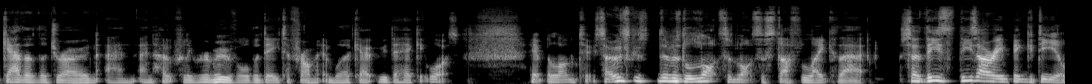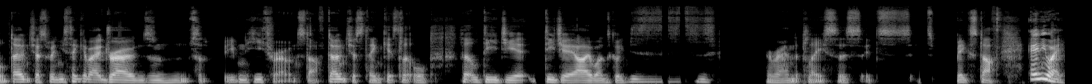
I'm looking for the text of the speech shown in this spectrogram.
gather the drone and, and hopefully remove all the data from it and work out who the heck it was it belonged to. So was, there was lots and lots of stuff like that. So these these are a big deal. Don't just when you think about drones and sort of even Heathrow and stuff. Don't just think it's little little DJ, DJI ones going around the place. It's it's it's big stuff. Anyway,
